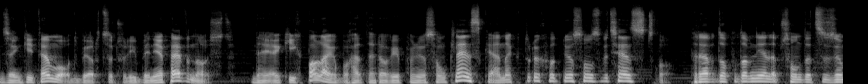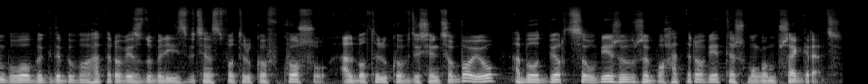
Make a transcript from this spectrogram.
Dzięki temu odbiorcy czuliby niepewność. Na jakich polach bohaterowie poniosą klęskę, a na których odniosą zwycięstwo? Prawdopodobnie lepszą decyzją byłoby, gdyby bohaterowie zdobyli zwycięstwo tylko w koszu, albo tylko w dziesięcioboju, aby odbiorca uwierzył, że bohaterowie też mogą przegrać.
